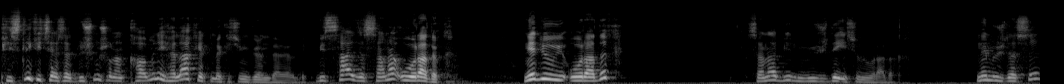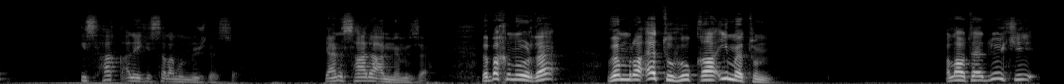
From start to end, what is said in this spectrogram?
pislik içerisine düşmüş olan kavmini helak etmek için gönderildik. Biz sadece sana uğradık. Ne diyor uğradık? Sana bir müjde için uğradık. Ne müjdesi? İshak aleyhisselamın müjdesi. Yani Sare annemize. Ve bakın orada ve mraetuhu kaimetun. Allahu Teala diyor ki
